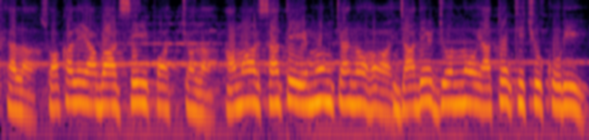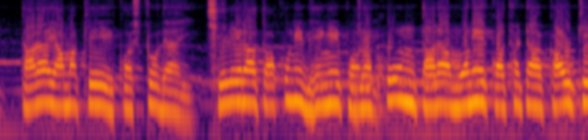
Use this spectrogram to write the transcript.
ফেলা। সকালে আবার সেই পথ চলা। আমার সাথে এমন কেন হয়? যাদের জন্য এত কিছু করি, তারাই আমাকে কষ্ট দেয়। ছেলেরা তখনই ভেঙে যখন তারা মনের কথাটা কাউকে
